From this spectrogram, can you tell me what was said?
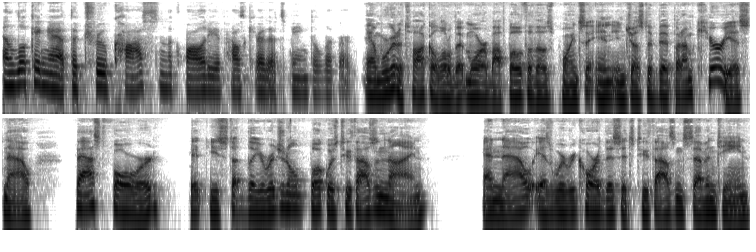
and looking at the true cost and the quality of healthcare that's being delivered. And we're going to talk a little bit more about both of those points in, in just a bit, but I'm curious now, fast forward, it, st- the original book was 2009, and now as we record this, it's 2017.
